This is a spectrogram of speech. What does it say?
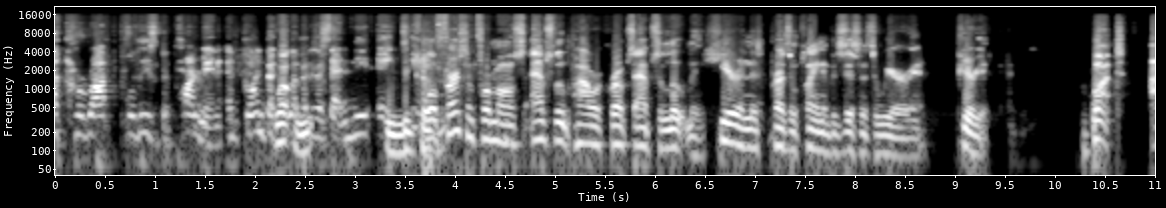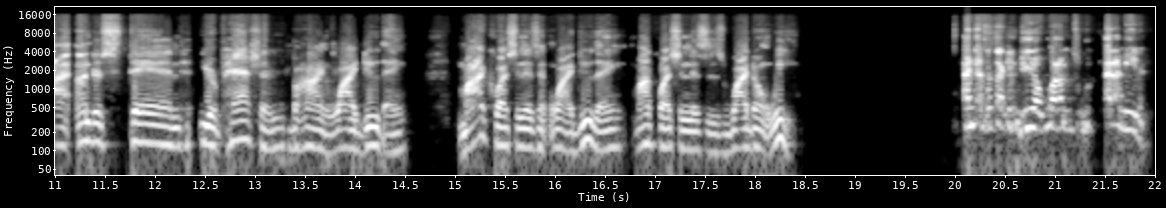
a corrupt police department and going back Well, to what I said need a because- tank? well, first and foremost, absolute power corrupts absolutely here in this present plane of existence that we are in. Period. But I understand your passion behind why do they. My question isn't why do they. My question is is why don't we? And that's exactly, you know what I'm, and I mean,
